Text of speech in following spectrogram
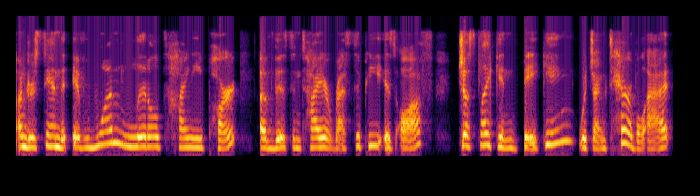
understand that if one little tiny part of this entire recipe is off just like in baking which i'm terrible at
